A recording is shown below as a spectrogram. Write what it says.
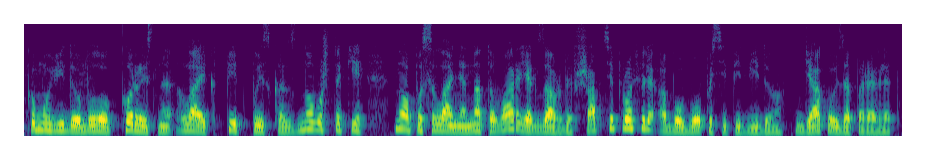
Кому відео було корисне, лайк, підписка знову ж таки. Ну а посилання на товар, як завжди, в шапці профіля або в описі під відео. Дякую за перегляд.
